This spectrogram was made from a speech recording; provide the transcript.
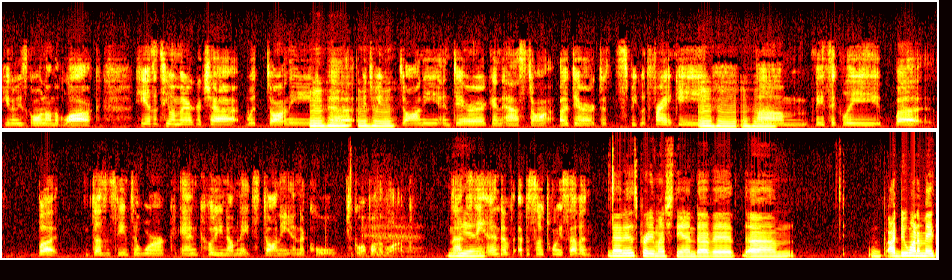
you know he's going on the block. He has a Team America chat with Donnie Mhm, uh, between mhm. Donnie and Derek, and asked Don, uh, Derek to speak with Frankie. Mm-hmm, mm-hmm. um, basically, but but doesn't seem to work. And Cody nominates Donnie and Nicole to go up on the block. And that's Yeah. the end of episode twenty-seven. That is pretty much the end of it. Um, I do want to make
